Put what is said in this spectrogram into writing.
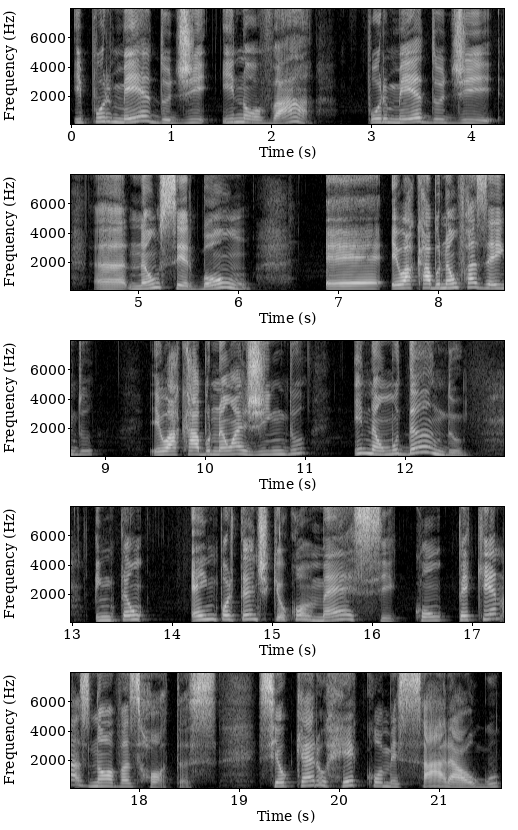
E por medo de inovar, por medo de uh, não ser bom, é, eu acabo não fazendo, eu acabo não agindo e não mudando. Então, é importante que eu comece com pequenas novas rotas. Se eu quero recomeçar algo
